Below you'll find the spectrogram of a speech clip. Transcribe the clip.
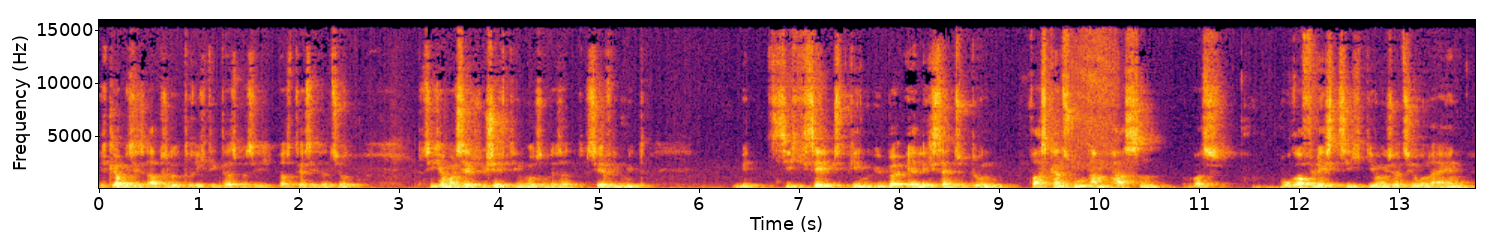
Ich glaube, es ist absolut richtig, dass man sich aus der Situation sich einmal selbst beschäftigen muss. Und das hat sehr viel mit, mit sich selbst gegenüber ehrlich sein zu tun. Was kannst du anpassen? Was, worauf lässt sich die Organisation ein?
